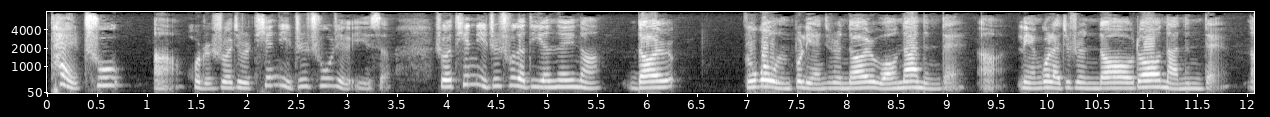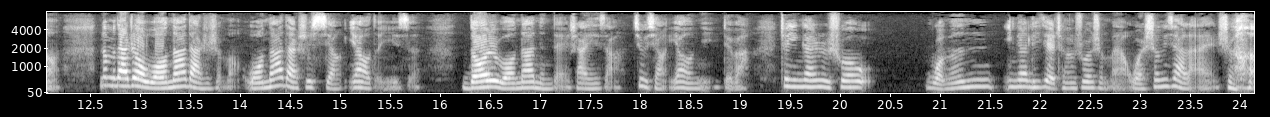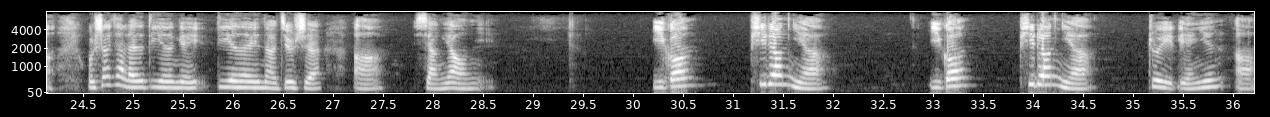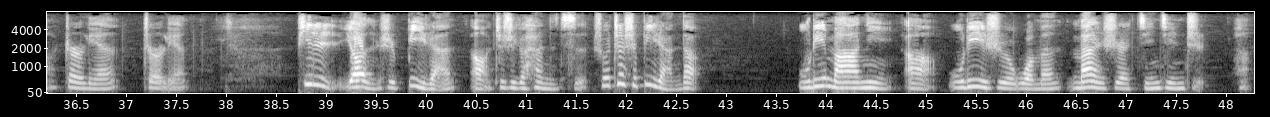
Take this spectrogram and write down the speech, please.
太初啊，或者说就是天地之初这个意思。说天地之初的 DNA 呢，no，如果我们不连就是 no nanen de 啊，连过来就是 no no nanen de 啊。那么大家知道 wanada 是什么？wanada 是想要的意思。Doi wanada 啥意思啊？就想要你，对吧？这应该是说，我们应该理解成说什么呀？我生下来是吧？我生下来的 DNA DNA 呢，就是啊，想要你。一个필요니 야， 一个필요니 야， 注意连音啊，这儿连，这儿连。 필요是必然啊，这是一个汉字词，说这是必然的。우리만이啊，우리是我们，만是仅仅指哈。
